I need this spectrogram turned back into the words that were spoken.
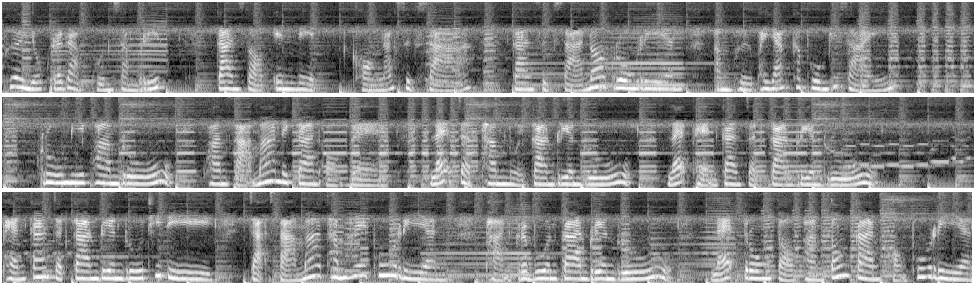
เพื่อยกระดับผลสัมฤทธิ์การสอบเอ็นเน็ตของนักศึกษา การศึกษานอกโรงเรียน อำเภอพยัคฆภูมิพิสัย ครูมีความรู้ ความสามารถในการออกแบบ และจัดทำหน่วยการเรียนรู้ และแผนการจัดการเรียนรู้ แผนการจัดการเรียนรู้ที่ดี จะสามารถทำให้ผู้เรียน ผ่านกระบวนการเรียนรู้ และตรงต่อความต้องการของผู้เรียน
